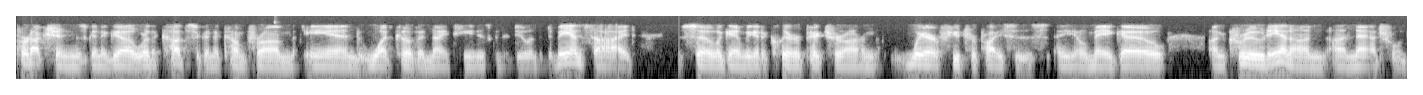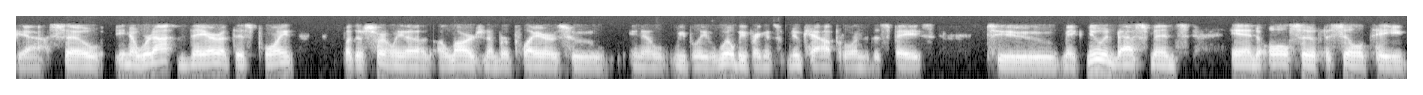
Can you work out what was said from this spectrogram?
production is going to go, where the cuts are going to come from, and what COVID 19 is going to do on the demand side so again, we get a clearer picture on where future prices, you know, may go on crude and on on natural gas. So you know, we're not there at this point, but there's certainly a, a large number of players who you know we believe will be bringing some new capital into the space to make new investments and also facilitate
